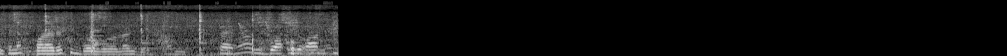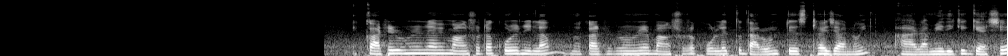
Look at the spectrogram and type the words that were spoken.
এখানে কড়াইটা খুব বড় বড় লাগবে না কাঠের উনুনে আমি মাংসটা করে নিলাম। কাঠের উনুনের মাংসটা করলে তো দারুণ টেস্ট হয়, জানোই। আর আমি এদিকে গ্যাসে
